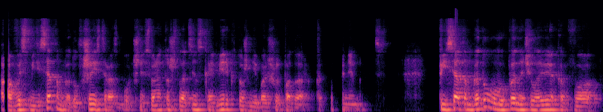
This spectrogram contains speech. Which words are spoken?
а в 80-м году в 6 раз больше, несмотря на то, что Латинская Америка тоже небольшой подарок, как вы понимаете. В 50-м году ВВП на человека в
